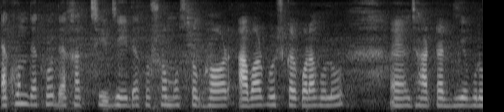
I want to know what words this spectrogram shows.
এখন দেখো দেখাচ্ছি যে দেখো সমস্ত ঘর আবার পরিষ্কার করা হলো। আহ, ঝাড়টার দিয়ে পুরো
